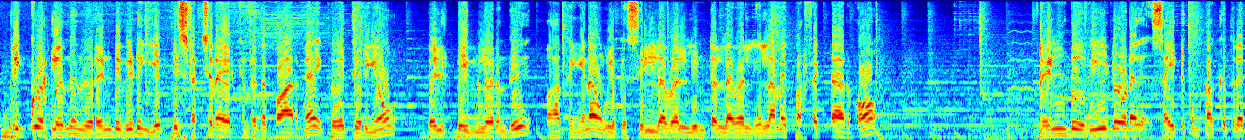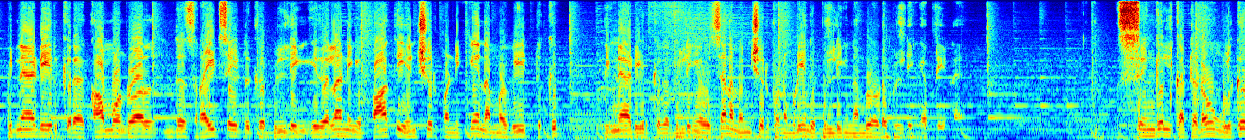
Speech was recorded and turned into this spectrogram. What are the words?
பிரிக் ஒர்க்லேருந்து இந்த ரெண்டு வீடும் எப்படி ஸ்ட்ரக்சர் ஆகிருக்குன்றதை பாருங்கள் இப்போவே தெரியும். பெல்ட் பீம்லேருந்து பார்த்தீங்கன்னா உங்களுக்கு சில் லெவல் லிண்டல் லெவல் எல்லாமே பர்ஃபெக்டாக இருக்கும். ரெண்டு வீடோட சைட்டுக்கும் பக்கத்தில் பின்னாடி இருக்கிற காம்பவுண்ட் வால் இந்த ரைட் சைடு இருக்கிற பில்டிங் இதெல்லாம் நீங்கள் பார்த்து என்ஷூர் பண்ணிக்க நம்ம வீட்டுக்கு பின்னாடி இருக்கிற பில்டிங்கை வச்சா நம்ம என்ஷூர் பண்ண முடியும் இந்த பில்டிங் நம்மளோட பில்டிங் அப்படின்னு. செங்கல் கட்டடம் உங்களுக்கு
